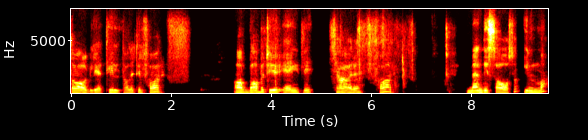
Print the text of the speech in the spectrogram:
daglige tiltale til far. Abba betyr egentlig 'kjære far'. Men de sa også 'imma',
